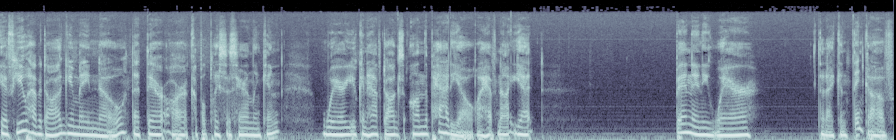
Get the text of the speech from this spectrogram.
if you have a dog, you may know that there are a couple places here in Lincoln where you can have dogs on the patio. I have not yet been anywhere that I can think of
